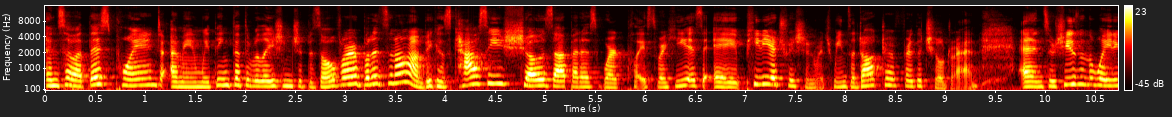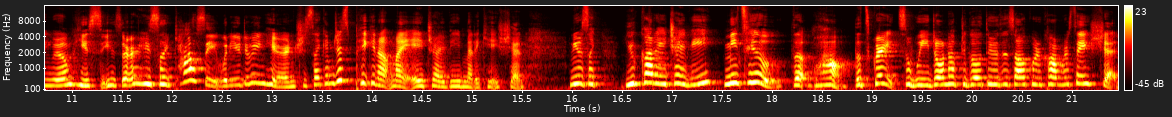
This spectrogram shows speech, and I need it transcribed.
And so at this point, I mean, we think that the relationship is over, but it's not because Cassie shows up at his workplace where he is a pediatrician, which means a doctor for the children. And so she's in the waiting room. He sees her. He's like, Cassie, what are you doing here? And she's like, I'm just picking up my HIV medication. He was like, You got HIV? Me too. The, wow, that's great. So we don't have to go through this awkward conversation.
